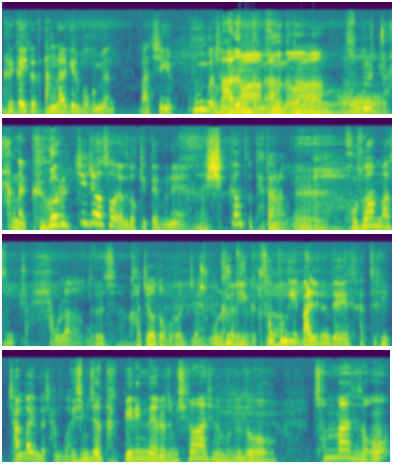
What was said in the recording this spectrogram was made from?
그러니까 이걸 닭날개를 먹으면 마치 이게 구운 것처럼 마른 먹으면 듯 구운, 어. 수분을 쫙 날. 그거를 찢어서 여기 넣기 때문에 그 식감도 대단하고 네. 고소한 맛은 쫙 올라가고. 그렇죠. 가지와 더불어 진짜 네. 수분을 그 빼는 뒤- 게 그. 선풍기 말리는데 하여튼 장관입니다 장관. 그 심지어 닭 비린내를 좀 싫어하시는 분들도 첫 맛에서 어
